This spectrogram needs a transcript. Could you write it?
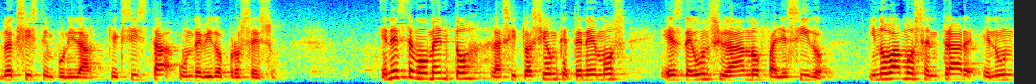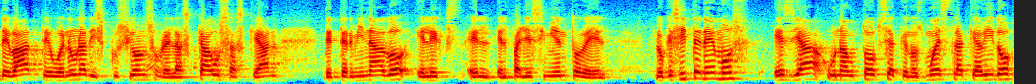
no existe impunidad, que exista un debido proceso. En este momento la situación que tenemos es de un ciudadano fallecido y no vamos a entrar en un debate o en una discusión sobre las causas que han determinado el, fallecimiento de él. Lo que sí tenemos es ya una autopsia que nos muestra que ha habido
